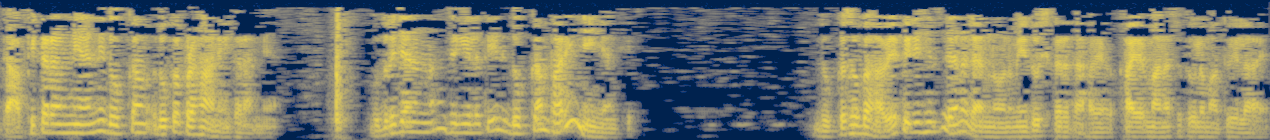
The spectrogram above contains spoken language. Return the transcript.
අපි කරන්න යන්නේ දුක්ඛම් දුක ප්‍රහාණය කරන්න යන්නේ. බුදුරජාණන් වහන්සේ කියලා තියෙන්නේ දුක්ඛම් පරිඤ්ඤයයන් කියලා. දුක්ඛ ස්වභාවය පිළිසිඳ දැනගන්න ඕන මේ දුෂ්කරතාවය කය මනස තුල මතුවලා යන.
